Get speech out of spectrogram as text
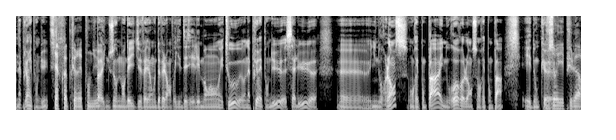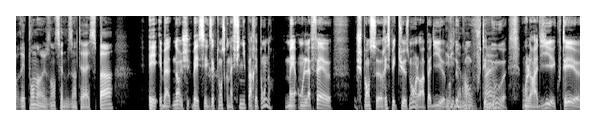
On n'a plus répondu. C'est quoi plus répondu? Bah, Ils nous ont demandé, ils devaient, on devait leur envoyer des éléments et tout. On n'a plus répondu. Euh, salut. Euh, euh, ils nous relancent, on répond pas. Ils nous re-relancent, on répond pas. Et donc. Vous auriez pu leur répondre en disant ça ne nous intéresse pas. Et, et ben non, ben, c'est exactement ce qu'on a fini par répondre. Mais on l'a fait je pense, euh, respectueusement. On leur a pas dit, euh, bande de cons, vous foutez de nous. Euh, on leur a dit, écoutez,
